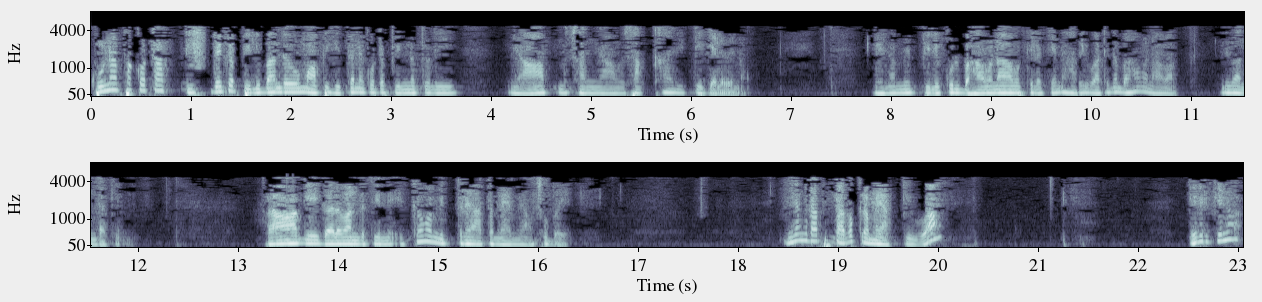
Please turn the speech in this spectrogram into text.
කුණප කොටස් 32 පිළිබඳවම අපි හිතනකොට පින්නතුනි මේ ආත්ම සංඥාව සක්කාය දිට්ඨිය ගැලවෙනවා. එහෙනම් මේ පිළිකුල් භාවනාව කියලා කියන හරි වටින භාවනාවක් නිවන් දකින්න. රාගේ ගලවන්න තියෙන එකම මිත්‍රයා තමයි මේ අසුබය. ඊළඟට අපි තව ක්‍රමයක් කිව්වා. ඒකට කියනවා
